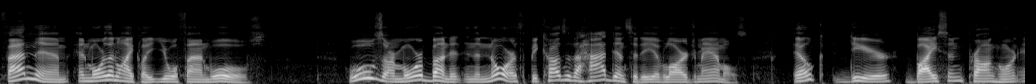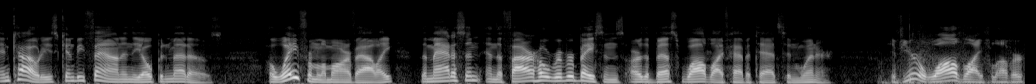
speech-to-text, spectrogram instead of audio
Find them, and more than likely you will find wolves. Wolves are more abundant in the north because of the high density of large mammals. Elk, deer, bison, pronghorn, and coyotes can be found in the open meadows. Away from Lamar Valley, the Madison and the Firehole River basins are the best wildlife habitats in winter. If you're a wildlife lover,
